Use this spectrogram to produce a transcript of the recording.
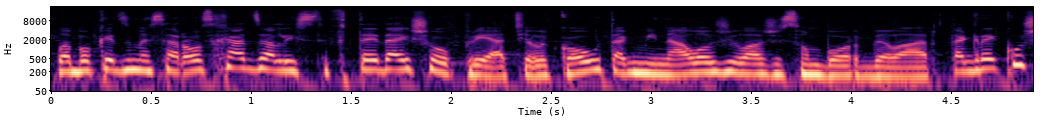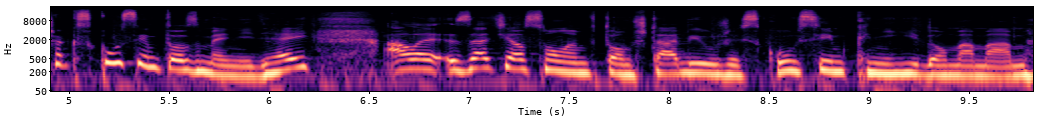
lebo keď sme sa rozchádzali s vtedajšou priateľkou, tak mi naložila, že som bordela kancelár. Tak reku, však skúsim to zmeniť, hej? Ale zatiaľ som len v tom štádiu, že skúsim, knihy doma mám.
